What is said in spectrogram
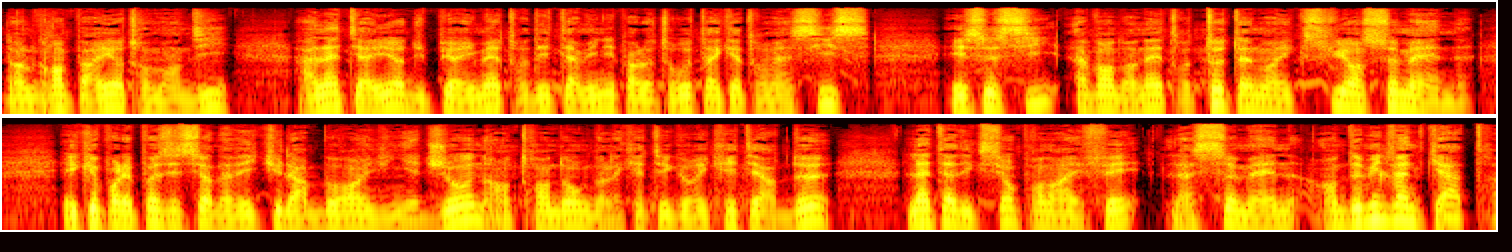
dans le Grand Paris, autrement dit, à l'intérieur du périmètre déterminé par l'autoroute A86 et ceci avant d'en être totalement exclu en semaine. Et que pour les possesseurs d'un véhicule arborant une vignette jaune, entrant donc dans la catégorie critère 2, l'interdiction prendra effet la semaine en 2024.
